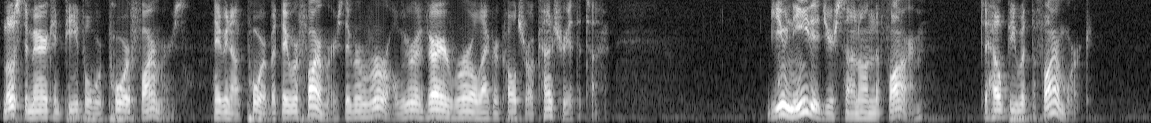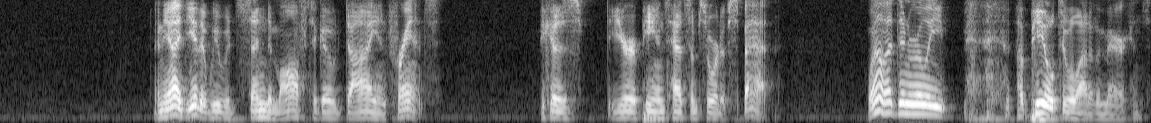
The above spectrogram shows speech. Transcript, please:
Most American people were poor farmers. Maybe not poor, but they were farmers. They were rural. We were a very rural agricultural country at the time. You needed your son on the farm to help you with the farm work. And the idea that we would send him off to go die in France because the Europeans had some sort of spat, well, that didn't really appeal to a lot of Americans.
